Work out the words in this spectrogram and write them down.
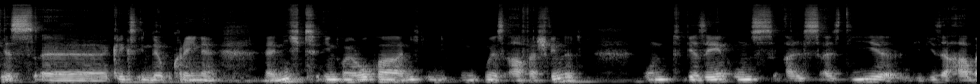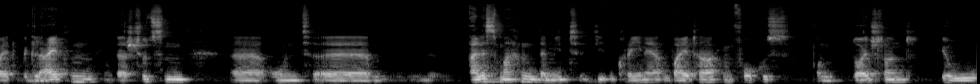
des äh, Kriegs in der Ukraine äh, nicht in Europa, nicht in den USA verschwindet. Und wir sehen uns als, als die, die diese Arbeit begleiten, unterstützen äh, und äh, alles machen, damit die Ukraine weiter im Fokus von Deutschland EU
